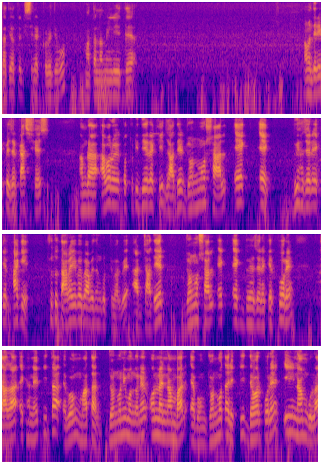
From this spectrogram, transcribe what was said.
জাতীয়তা সিলেক্ট করে দেব। মাতার নাম ইংরেজিতে। আমাদের এই পেজের কাজ শেষ। আমরা আবারও তথ্যটি দিয়ে রাখি, যাদের জন্ম সাল এক এক দুই হাজার একের আগে শুধু তারাই এভাবে আবেদন করতে পারবে। আর যাদের জন্ম সাল এক এক দুই হাজার একের পরে, তারা এখানে পিতা এবং মাতার জন্ম নিবন্ধনের অনলাইন নাম্বার এবং জন্ম তারিখটি দেওয়ার পরে এই নামগুলা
